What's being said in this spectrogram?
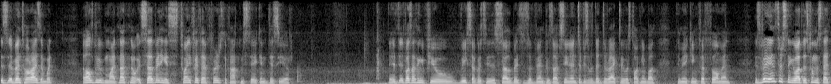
is Event Horizon, but a lot of people might not know it's celebrating its 25th anniversary, if I'm not mistaken, this year. It, it was I think a few weeks ago to celebrate this event because I've seen interviews with the director. He was talking about the making the film, and it's very interesting about this film is that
